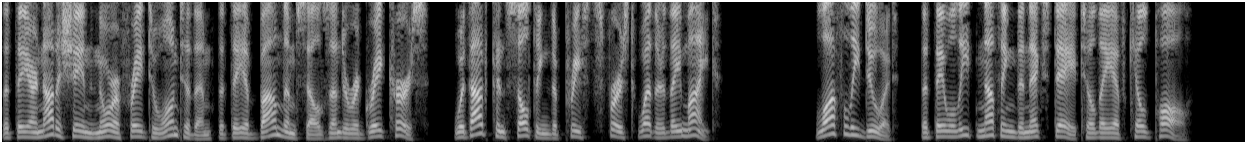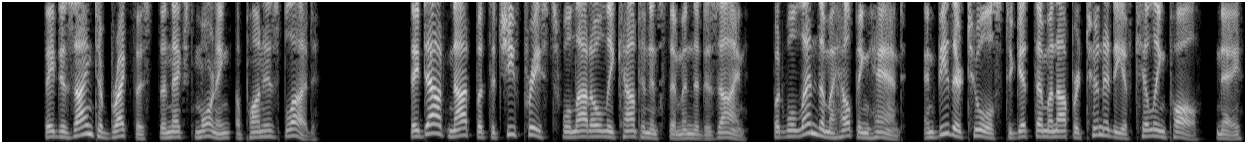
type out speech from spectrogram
that they are not ashamed nor afraid to own to them that they have bound themselves under a great curse, without consulting the priests first whether they might lawfully do it, that they will eat nothing the next day till they have killed Paul they design to breakfast the next morning upon his blood. They doubt not but the chief priests will not only countenance them in the design, but will lend them a helping hand, and be their tools to get them an opportunity of killing Paul, nay,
